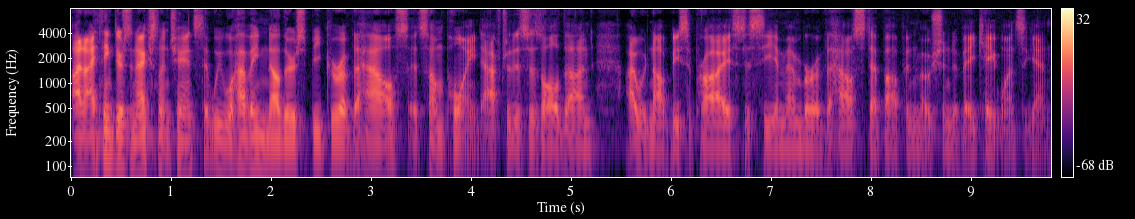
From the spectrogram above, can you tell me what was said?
And I think there's an excellent chance that we will have another Speaker of the House at some point after this is all done. I would not be surprised to see a member of the House step up and motion to vacate once again.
